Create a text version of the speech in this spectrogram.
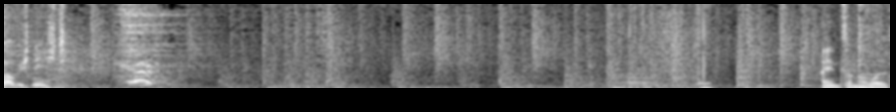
Glaube ich nicht. Einsamer Wolf.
